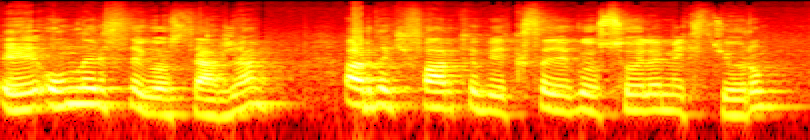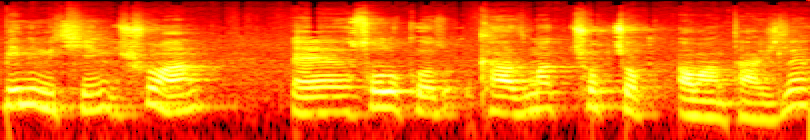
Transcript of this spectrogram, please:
Ee, onları size göstereceğim. Aradaki farkı bir kısaca söylemek istiyorum. Benim için şu an e, solo kazmak çok çok avantajlı.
